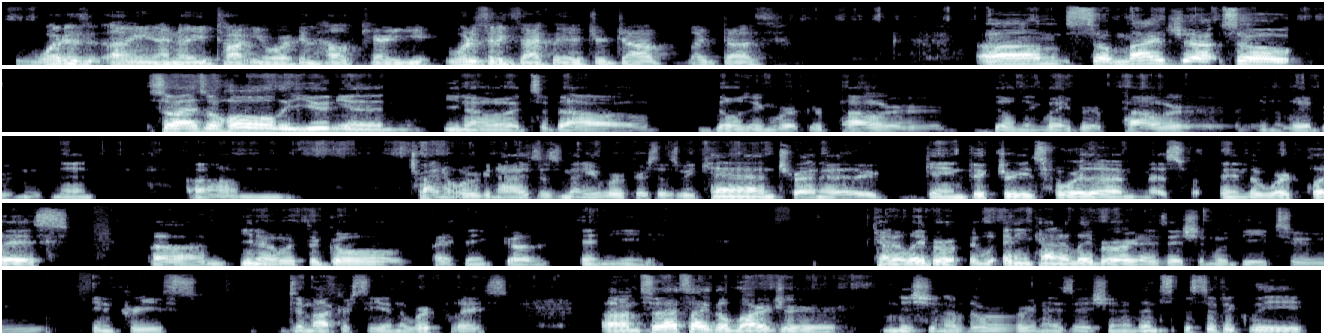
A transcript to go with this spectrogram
what is I mean, I know you taught you work in healthcare. You what is it exactly that your job like does? Um so my job so so as a whole the union, you know, it's about building worker power, building labor power in the labor movement um, trying to organize as many workers as we can, trying to gain victories for them as in the workplace. Um, you know, with the goal, I think, of any kind of labor, any kind of labor organization would be to increase democracy in the workplace. Um, so that's like the larger mission of the organization, and then specifically,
